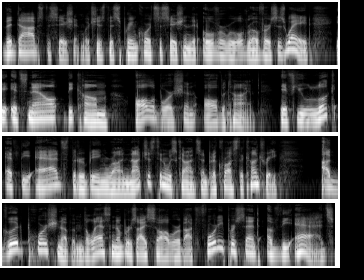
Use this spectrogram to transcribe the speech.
the Dobbs decision, which is the Supreme Court's decision that overruled Roe versus Wade. It's now become all abortion all the time if you look at the ads that are being run, not just in Wisconsin, but across the country, a good portion of them, the last numbers I saw were about 40% of the ads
